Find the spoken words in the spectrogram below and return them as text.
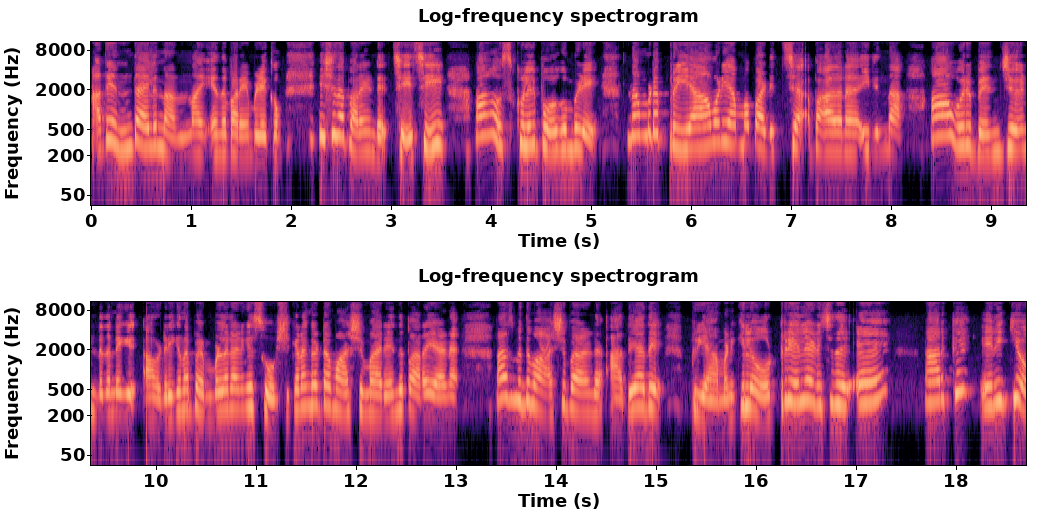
അതെന്തായാലും നന്നായി എന്ന് പറയുമ്പോഴേക്കും ഇഷിത പറയണ്ട് ചേച്ചി ആ സ്കൂളിൽ പോകുമ്പോഴേ നമ്മുടെ പ്രിയാമണി അമ്മ പഠിച്ച ഇരുന്ന ആ ഒരു ബെഞ്ച് ഉണ്ടെന്നുണ്ടെങ്കിൽ അവിടെ ഇരിക്കുന്ന പെമ്പിള്ളേരാണെങ്കിൽ സൂക്ഷിക്കണം കേട്ടോ മാഷിമാരെ എന്ന് പറയാണ്. ആ സമയത്ത് മാഷ് പറയണ്ട് അതെ അതെ പ്രിയാമണിക്ക് ലോട്ടറി അല്ലേ അടിച്ചത് ഏ? ആർക്ക്? എനിക്കോ?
